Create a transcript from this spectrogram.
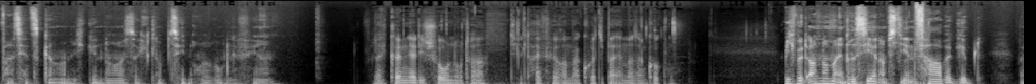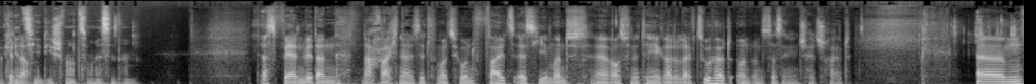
weiß jetzt gar nicht genau. Also ich glaube 10 Euro ungefähr. Vielleicht können ja die Shownoter, die Live-Hörer mal kurz bei Amazon gucken. Mich würde auch nochmal interessieren, ob es die in Farbe gibt, weil genau. wir jetzt hier die schwarz-weißen haben. Das werden wir dann nachreichen als Information, falls es jemand herausfindet, der hier gerade live zuhört und uns das in den Chat schreibt. Ähm,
